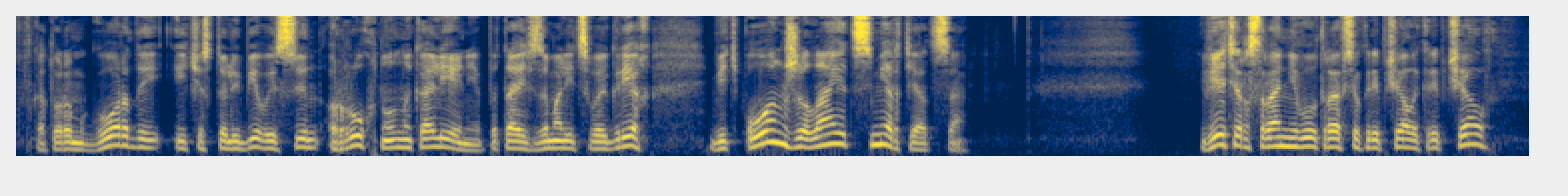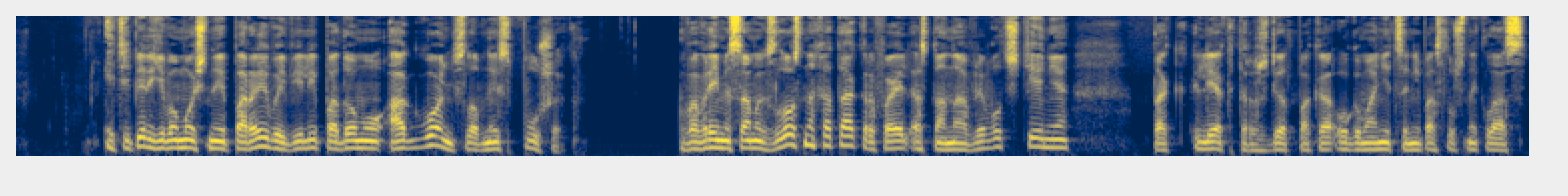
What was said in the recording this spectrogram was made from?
в котором гордый и честолюбивый сын рухнул на колени, пытаясь замолить свой грех, ведь он желает смерти отца. Ветер с раннего утра все крепчал и крепчал, и теперь его мощные порывы вели по дому огонь, словно из пушек. Во время самых злостных атак Рафаэль останавливал чтение, так лектор ждет, пока угомонится непослушный класс.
